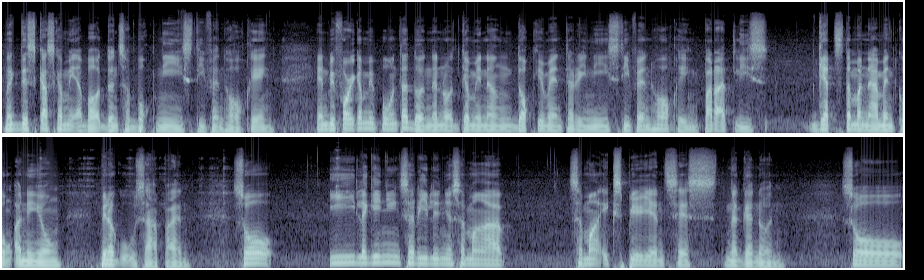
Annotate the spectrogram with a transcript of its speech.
Nag-discuss kami about doon sa book ni Stephen Hawking. And before kami pumunta doon, nanood kami ng documentary ni Stephen Hawking para at least gets naman namin kung ano yung pinag-uusapan. So, ilagay niyo yung sarili niyo sa mga sa mga experiences na ganun. So,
